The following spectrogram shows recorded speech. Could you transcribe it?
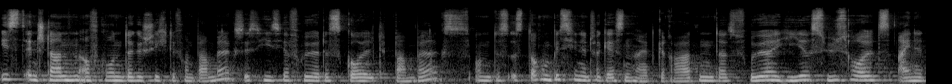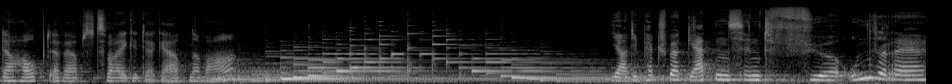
ist entstanden aufgrund der Geschichte von Bambergs. Es hieß ja früher das Gold Bambergs und es ist doch ein bisschen in Vergessenheit geraten, dass früher hier Süßholz eine der Haupterwerbszweige der Gärtner war. Ja, die Patchwork-Gärten sind für unsere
